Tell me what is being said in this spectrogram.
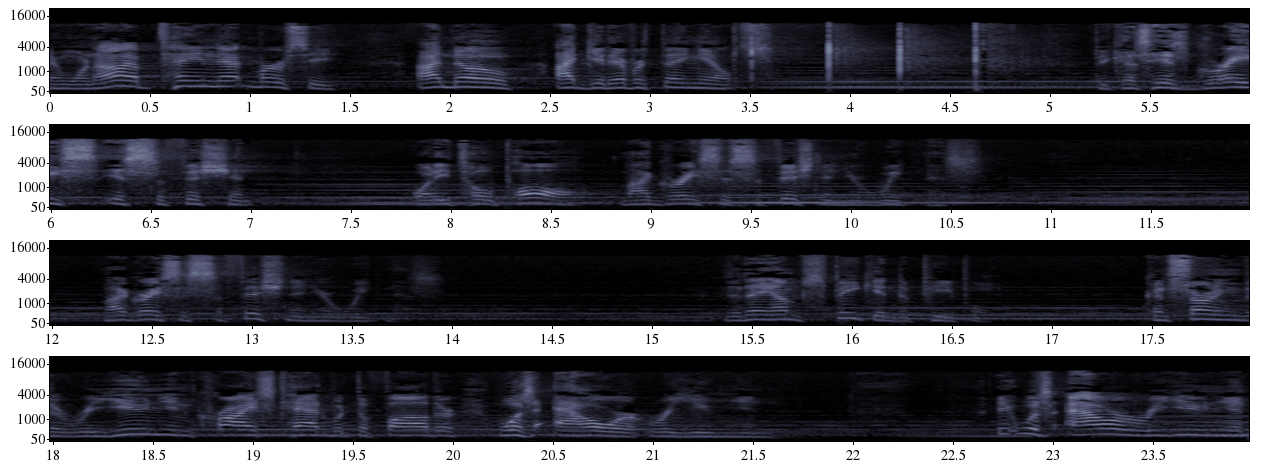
And when I obtain that mercy, I know I get everything else. Because His grace is sufficient. What He told Paul, my grace is sufficient in your. My grace is sufficient in your weakness. Today I'm speaking to people concerning the reunion Christ had with the Father was our reunion. It was our reunion.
